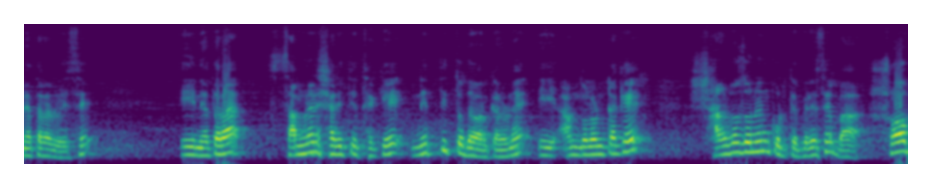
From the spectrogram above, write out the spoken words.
নেতারা রয়েছে, এই নেতারা সামনের সারিতে থেকে নেতৃত্ব দেওয়ার কারণে এই আন্দোলনটাকে সার্বজনীন করতে পেরেছে বা সব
